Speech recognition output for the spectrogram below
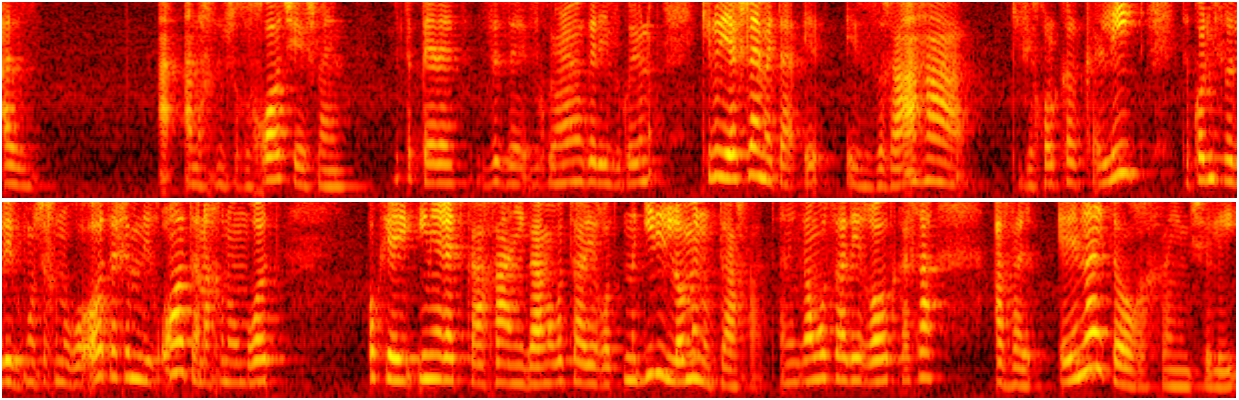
אז א- אנחנו שוכחות שיש להן מטפלת וזה, וכל מיני בגדים, וכל מיני, כאילו יש להן את העזרה הכביכול כלכלית, את הכל מסביב, כמו שאנחנו רואות איך הן נראות, אנחנו אומרות, אוקיי, היא נראית ככה, אני גם רוצה לראות, נגיד היא לא מנותחת, אני גם רוצה לראות ככה, אבל אין לה את האורח חיים שלי,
